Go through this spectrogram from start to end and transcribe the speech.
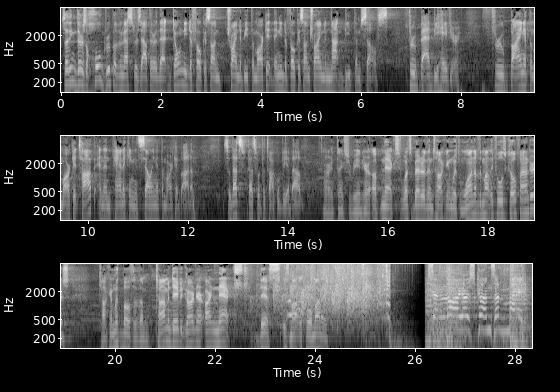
So I think there's a whole group of investors out there that don't need to focus on trying to beat the market. They need to focus on trying to not beat themselves through bad behavior through buying at the market top and then panicking and selling at the market bottom. So that's, that's what the talk will be about. All right, thanks for being here. Up next, what's better than talking with one of the Motley Fool's co founders? Talking with both of them. Tom and David Gardner are next. This is Motley Fool Money. Send lawyers, guns, and money.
